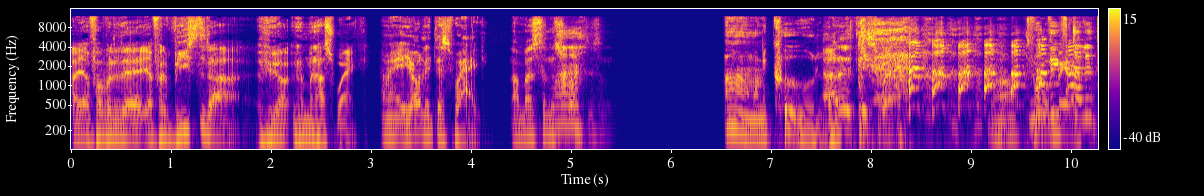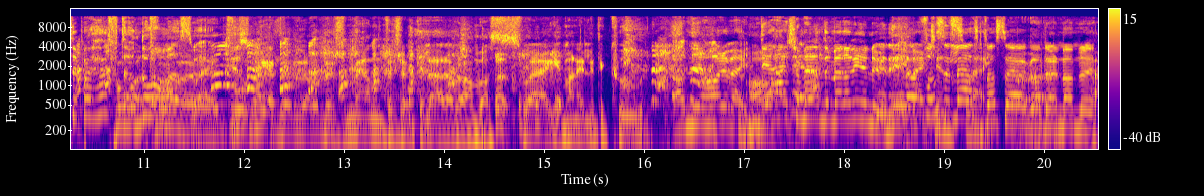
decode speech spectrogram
Jag får väl, øh, jag får visa dig hur, hur man har swag. Ja, men är jag lite swag? Nej, men sådan swag, det är sådan... Ah, man är cool. Ja, det är swag. Man viftar lite på höften, då har man swag. Två medelålders män försöker lära varandra vad swag är. Man är lite cool. Ja, ni har det verkligen. Ja. Det här som händer mellan er nu, det är ena får verkligen så swag. läsglasögon och den andra...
